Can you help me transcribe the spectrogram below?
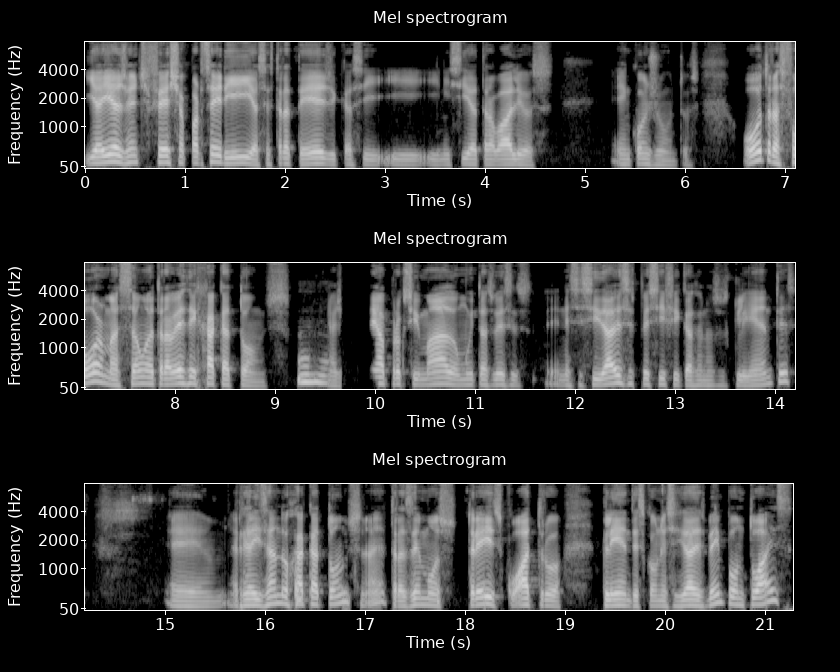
e aí a gente fecha parcerias estratégicas e, e inicia trabalhos em conjuntos. Outras formas são através de hackathons. Uhum. A gente tem aproximado muitas vezes eh, necessidades específicas dos nossos clientes. Eh, realizando hackathons, né? trazemos três, quatro clientes com necessidades bem pontuais,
